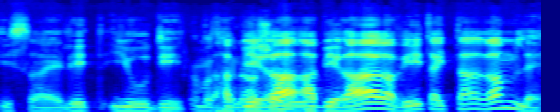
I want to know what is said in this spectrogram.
ישראלית יהודית. הבירה, של... הבירה הערבית הייתה רמלה.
